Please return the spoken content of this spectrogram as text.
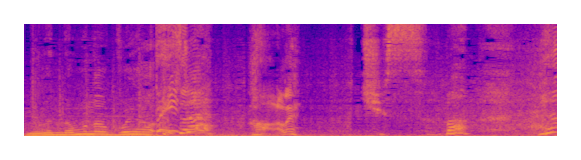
你们能不能不要闭嘴？好嘞，去死吧！你们，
